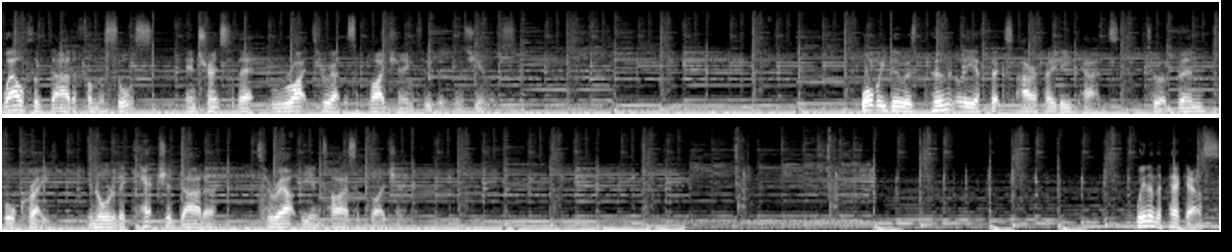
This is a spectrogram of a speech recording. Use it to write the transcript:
wealth of data from the source and transfer that right throughout the supply chain to the consumers. What we do is permanently affix RFID cards to a bin or crate in order to capture data throughout the entire supply chain. When in the packhouse,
